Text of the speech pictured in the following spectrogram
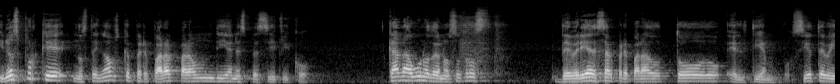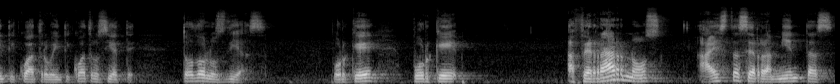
Y no es porque nos tengamos que preparar para un día en específico. Cada uno de nosotros debería de estar preparado todo el tiempo, 724, 24/7, todos los días. ¿Por qué? Porque aferrarnos a estas herramientas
